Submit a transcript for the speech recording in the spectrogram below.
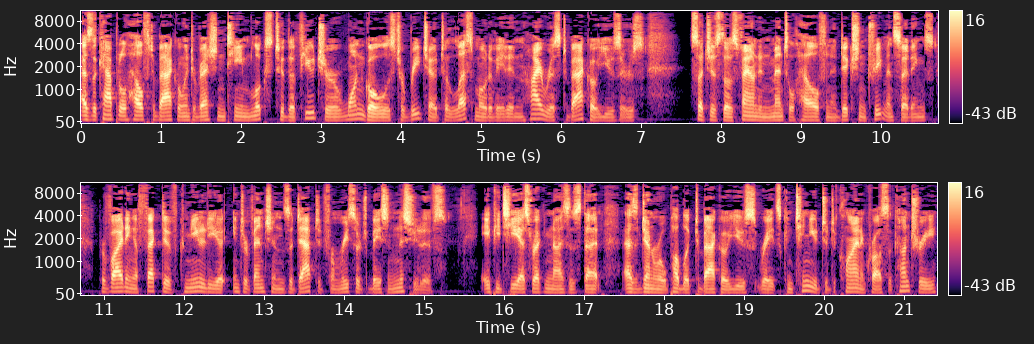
As the Capital Health Tobacco Intervention Team looks to the future, one goal is to reach out to less motivated and high risk tobacco users such as those found in mental health and addiction treatment settings, providing effective community interventions adapted from research based initiatives. APTS recognizes that as general public tobacco use rates continue to decline across the country,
